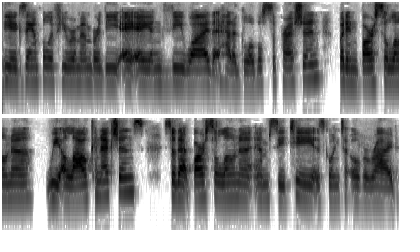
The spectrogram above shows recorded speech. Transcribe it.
the example, if you remember the AA and VY that had a global suppression, but in Barcelona, we allow connections. So that Barcelona MCT is going to override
